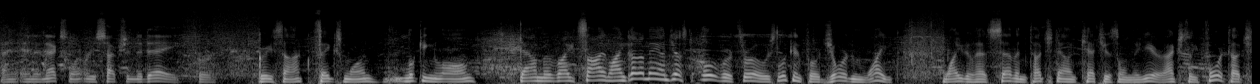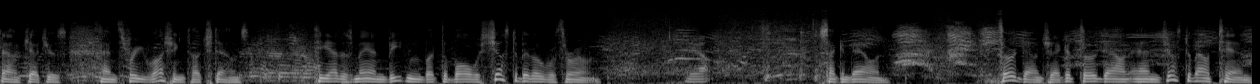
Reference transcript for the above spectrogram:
And, and an excellent reception today for Grisock fakes one, looking long, down the right sideline. Got a man just overthrows, looking for Jordan White. White, who has seven touchdown catches on the year, actually four touchdown catches and three rushing touchdowns. He had his man beaten, but the ball was just a bit overthrown. Yeah. Second down. Third down, check it. Third down and just about 10.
